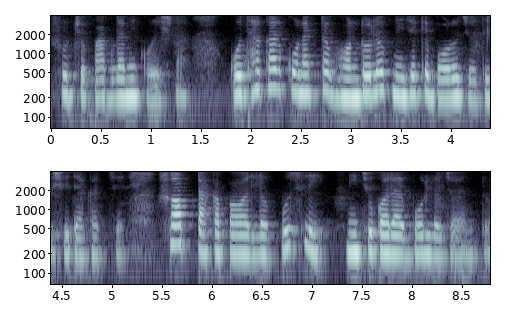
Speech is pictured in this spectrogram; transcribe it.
সূর্য পাগলামি করিস না। কোথাকার কোন একটা ভণ্ডলোক নিজেকে বড় জ্যোতিষী দেখাচ্ছে। সব টাকা পাওয়ার লোক বুঝলি? নিচু গলায় বলল জয়ন্ত।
